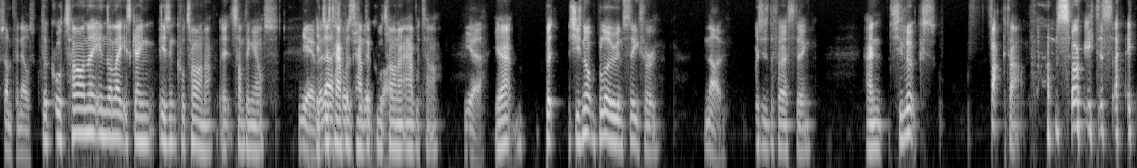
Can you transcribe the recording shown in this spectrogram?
something else. The Cortana in the latest game isn't Cortana; it's something else. Yeah, it just happens to have the Cortana like. avatar. Yeah, yeah, but she's not blue and see through. No, which is the first thing, and she looks fucked up. I'm sorry to say.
